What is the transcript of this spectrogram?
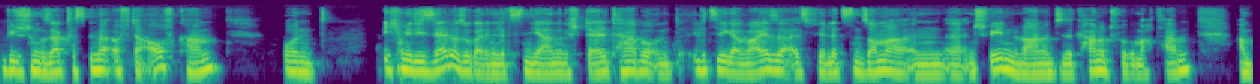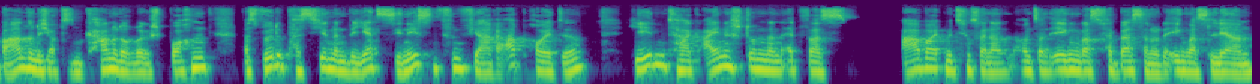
wie du schon gesagt hast, immer öfter aufkam. Und ich mir die selber sogar in den letzten Jahren gestellt habe. Und witzigerweise, als wir letzten Sommer in, äh, in Schweden waren und diese Kanutour gemacht haben, haben Barnd und ich auf diesem Kanu darüber gesprochen, was würde passieren, wenn wir jetzt die nächsten fünf Jahre ab heute jeden Tag eine Stunde an etwas arbeiten, beziehungsweise uns an irgendwas verbessern oder irgendwas lernen.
